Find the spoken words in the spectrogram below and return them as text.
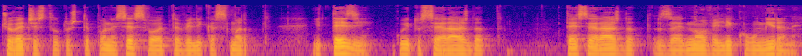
Човечеството ще понесе своята велика смърт. И тези, които се раждат, те се раждат за едно велико умиране.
